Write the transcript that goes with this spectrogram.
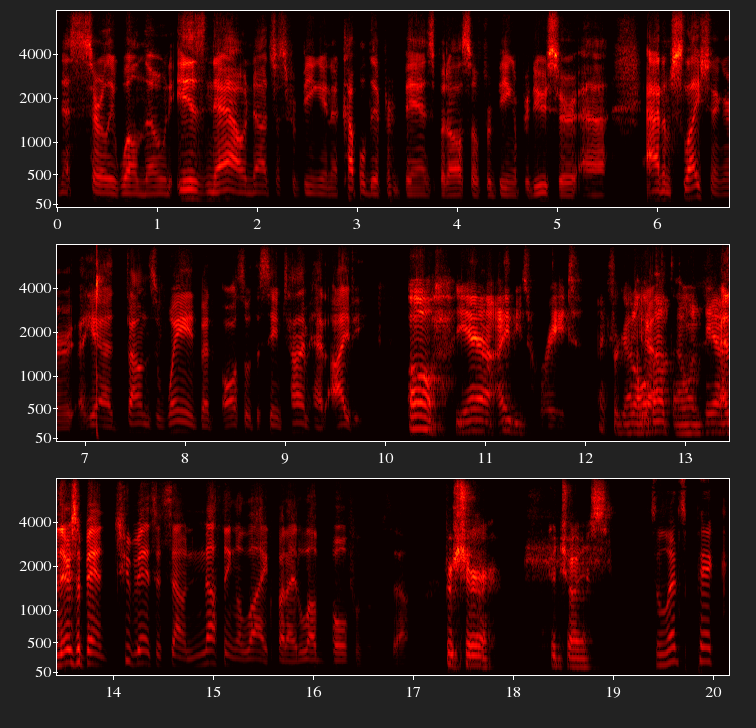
necessarily well known, is now not just for being in a couple different bands, but also for being a producer. Uh, Adam Schlesinger, he had Fountains of Wayne, but also at the same time had Ivy. Oh yeah, Ivy's great. I forgot all Yeah. about that one. Yeah, And there's a band, two bands that sound nothing alike, but I love both of them. So for sure. Good choice. So let's pick,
